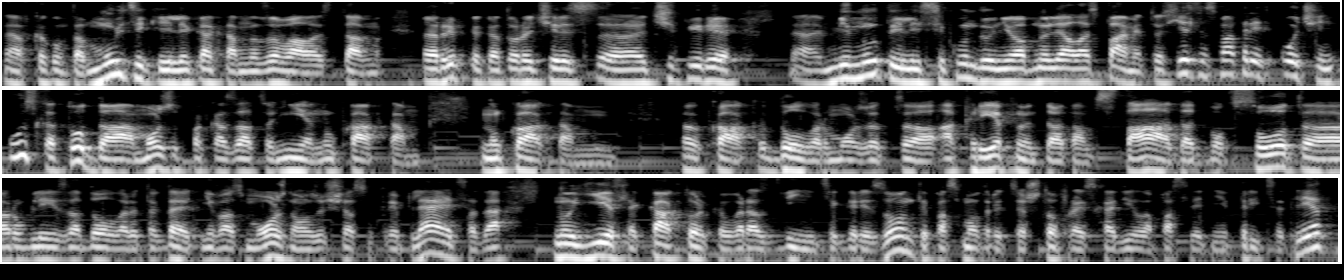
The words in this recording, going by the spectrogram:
а, в каком-то мультике или как там называлось, там рыбка, которая через 4 Э, минуты или секунды у нее обнулялась память. То есть, если смотреть очень узко, то да, может показаться, не, ну как там, ну как там, э, как доллар может э, окрепнуть до там 100, до 200 рублей за доллар и так далее. Это невозможно, он же сейчас укрепляется, да. Но если как только вы раздвинете горизонт и посмотрите, что происходило последние 30 лет,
